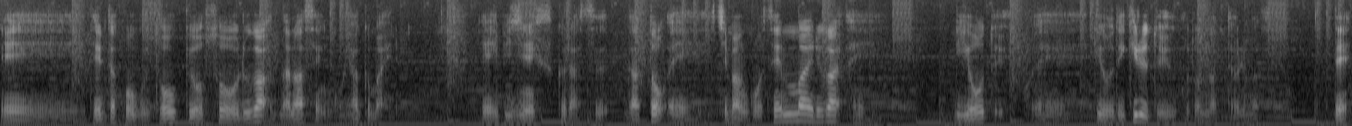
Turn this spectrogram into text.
えー、デルタ航空東京ソウルが7500マイル、えー、ビジネスクラスだと、えー、1万5000マイルが、えー、利用という、えー、利用できるということになっております。で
